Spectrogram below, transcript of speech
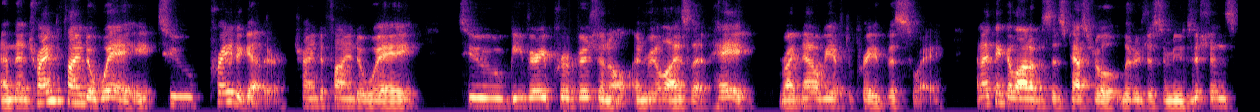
And then trying to find a way to pray together, trying to find a way to be very provisional and realize that, hey, right now we have to pray this way. And I think a lot of us as pastoral liturgists and musicians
